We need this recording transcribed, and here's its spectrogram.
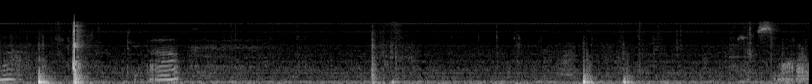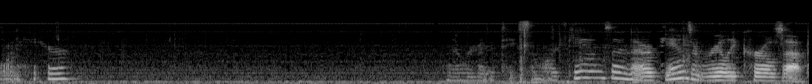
do that. Smaller one here. And then we're going to take some organza. And the organza really curls up.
